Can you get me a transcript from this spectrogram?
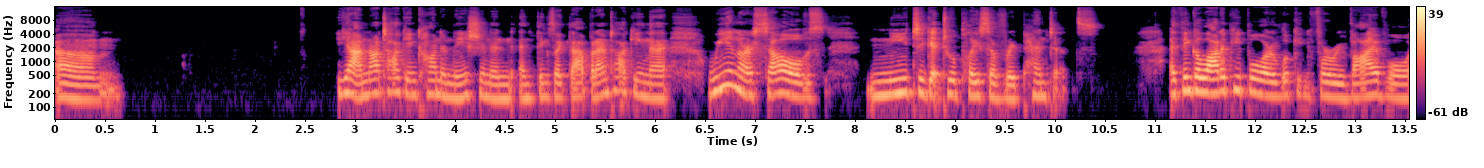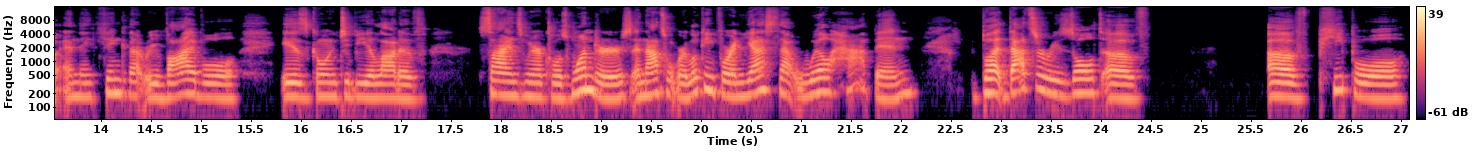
um yeah, I'm not talking condemnation and, and things like that, but I'm talking that we in ourselves need to get to a place of repentance. I think a lot of people are looking for revival and they think that revival is going to be a lot of signs, miracles, wonders, and that's what we're looking for. And yes, that will happen, but that's a result of of people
